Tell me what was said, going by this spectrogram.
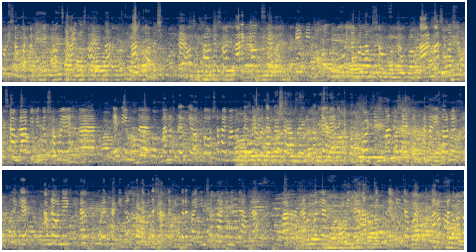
করি সংগঠনে একটা হচ্ছে আইনি সহায়তা আর ফাউন্ডেশন হ্যাঁ ফাউন্ডেশন আরেকটা হচ্ছে প্রীতি যুব ও মহিলা কল্যাণ সংস্থা আর মাসে মাসে হচ্ছে আমরা বিভিন্ন সময়ে আহ, মানুষদেরকে অথবা অসহায় মানুষদেরকে আমাদের মাদ্রাসা এতিমখানা এই ধরনের গ্রুপ থেকে আমরা অনেক হেল্প করে থাকি। যতটুকু আমাদের সাথে ভিতরে হয় ইনশাল্লাহ আগামীতে আমরা বা- ব্রাহ্মণবাড়িয়ার গ্রুপ মিলে আরও একটু এগিয়ে যাব। আরও ভালো ভালো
